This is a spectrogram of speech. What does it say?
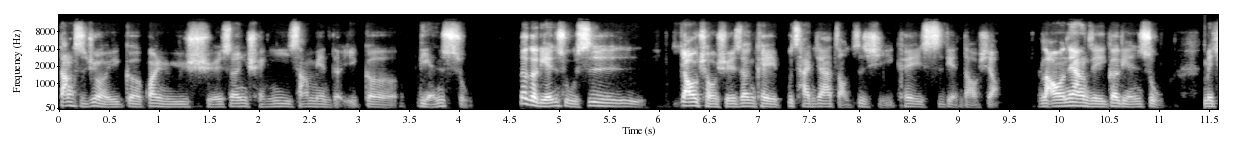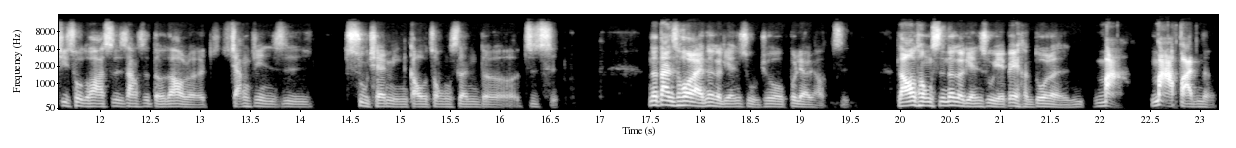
当时就有一个关于学生权益上面的一个联署，那个联署是要求学生可以不参加早自习，可以十点到校，然后那样子一个联署，没记错的话，事实上是得到了将近是数千名高中生的支持。那但是后来那个联署就不了了之，然后同时那个联署也被很多人骂骂翻了，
